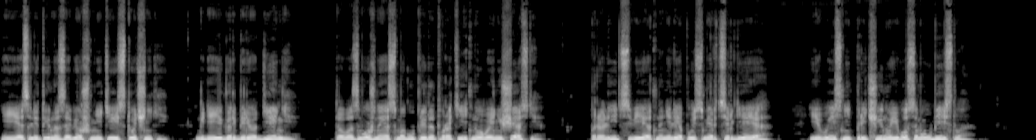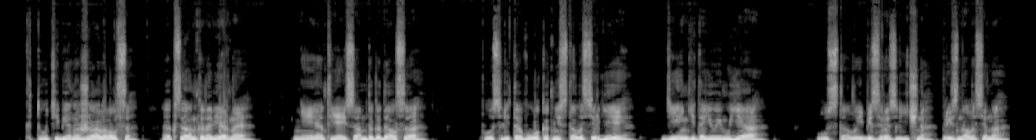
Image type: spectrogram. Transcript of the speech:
И если ты назовешь мне те источники, где Игорь берет деньги, то, возможно, я смогу предотвратить новое несчастье, пролить свет на нелепую смерть Сергея и выяснить причину его самоубийства. Кто тебе нажаловался? Оксанка, наверное. Нет, я и сам догадался. После того, как не стало Сергея, деньги даю ему я. Устала и безразлично, призналась она.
